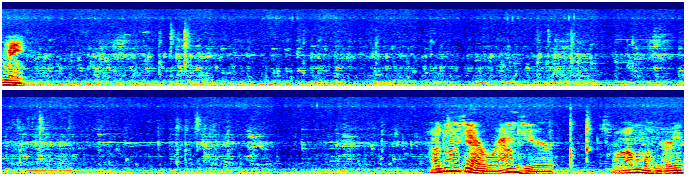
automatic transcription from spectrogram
Me. How do I get around here? That's what I'm wondering.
